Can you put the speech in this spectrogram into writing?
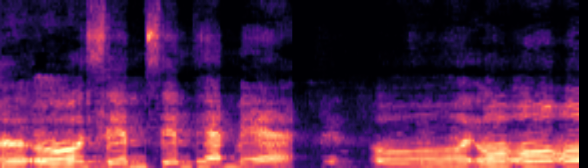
เออเออเซนเซนแทนแม่โอ้ยโอ้โอ้โอ้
